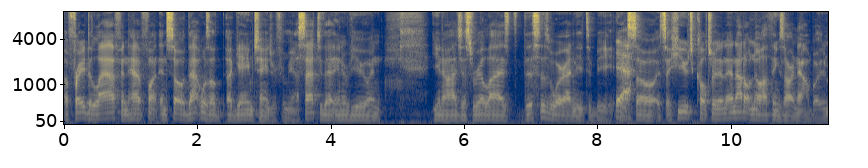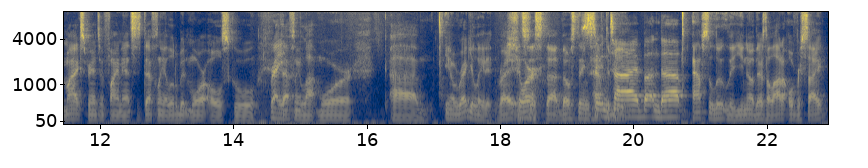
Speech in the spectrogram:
afraid to laugh and have fun. And so that was a, a game changer for me. I sat through that interview and. You know, I just realized this is where I need to be. Yeah. And so it's a huge culture, and, and I don't know how things are now, but in my experience in finance, it's definitely a little bit more old school. Right. Definitely a lot more, um, you know, regulated. Right. Sure. It's just uh, those things Suit have to and be tie, buttoned up. Absolutely. You know, there's a lot of oversight,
